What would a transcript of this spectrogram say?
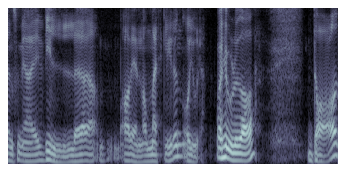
men som jeg ville av en eller annen merkelig grunn, og gjorde. Hva gjorde du da? da? Da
